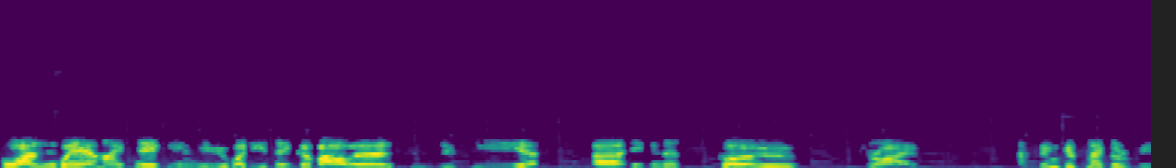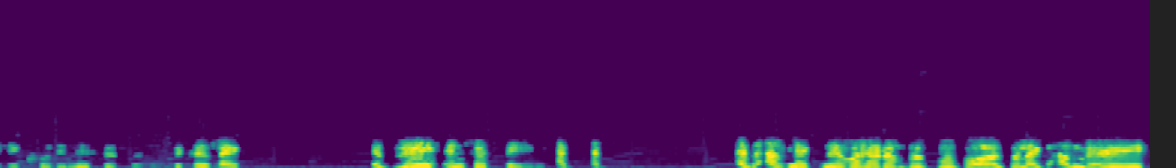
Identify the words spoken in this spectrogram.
Boang, where am I taking you? What do you think of our Suzuki uh, Ignis Go Drive? I think it's like a really cool initiative because like it's very interesting. I, I, I, I've like never heard of this before, so like I'm very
